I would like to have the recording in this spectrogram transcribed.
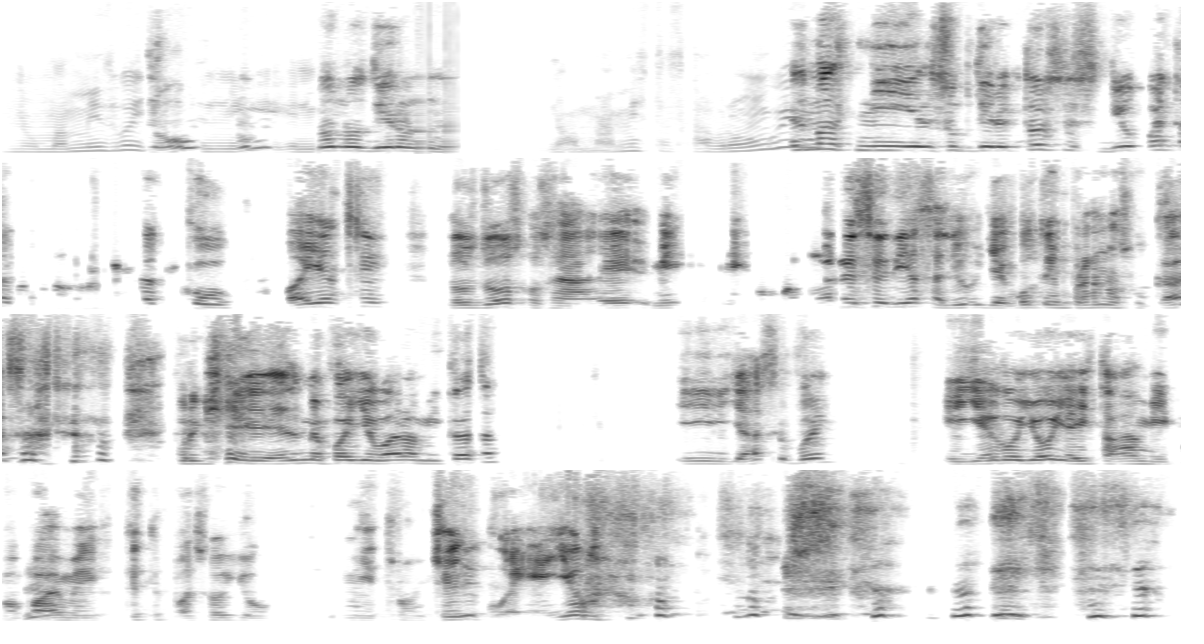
No mames, güey. no, En no, en- no nos dieron. No mames, estás cabrón, güey. Es más, ni el subdirector se dio cuenta. Dijo, váyanse los dos, o sea, eh, mi, mi compañero ese día salió, llegó temprano a su casa, porque él me fue a llevar a mi casa y ya se fue. Y llego yo y ahí estaba mi papá y me dijo, ¿qué te pasó? Yo, me tronché el cuello.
